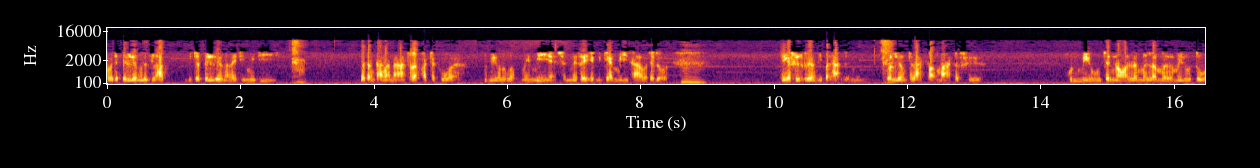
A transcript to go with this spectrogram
ว่าจะเป็นเรื่องลึกลับ หรือจะเป็นเรื่องอะไรที่ไม่ดีครับก็ต่างๆนานาสารพัดจะกลัวคุณหมิวก็บอกไม่มีอะฉันไม่เคยเห็นแกมีท่าว่าจะโดดอืมนี่ก็คือเรื่องที่ประหลาดเรื่องหนึ่งส่วนเรื่องประหลาดต่อมาก็คือ คุณหมิวจะนอนแล้วเหมือนละเมอไม่รู้ตัว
